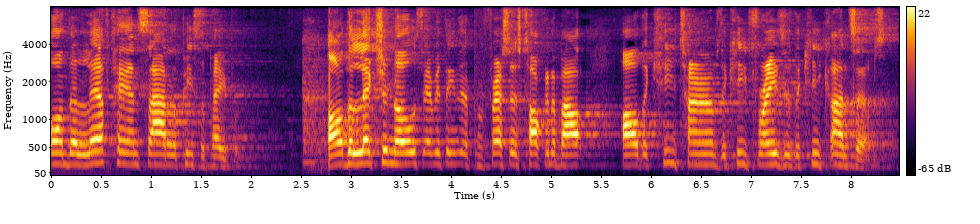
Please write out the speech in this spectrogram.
on the left-hand side of the piece of paper. All the lecture notes, everything that the professor is talking about, all the key terms, the key phrases, the key concepts.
